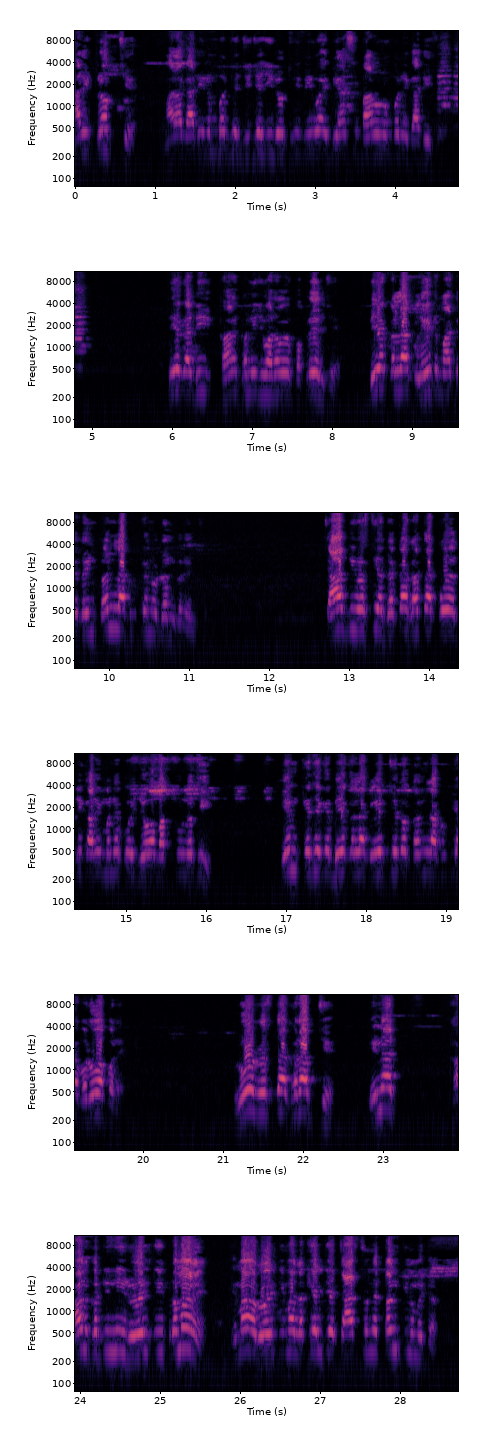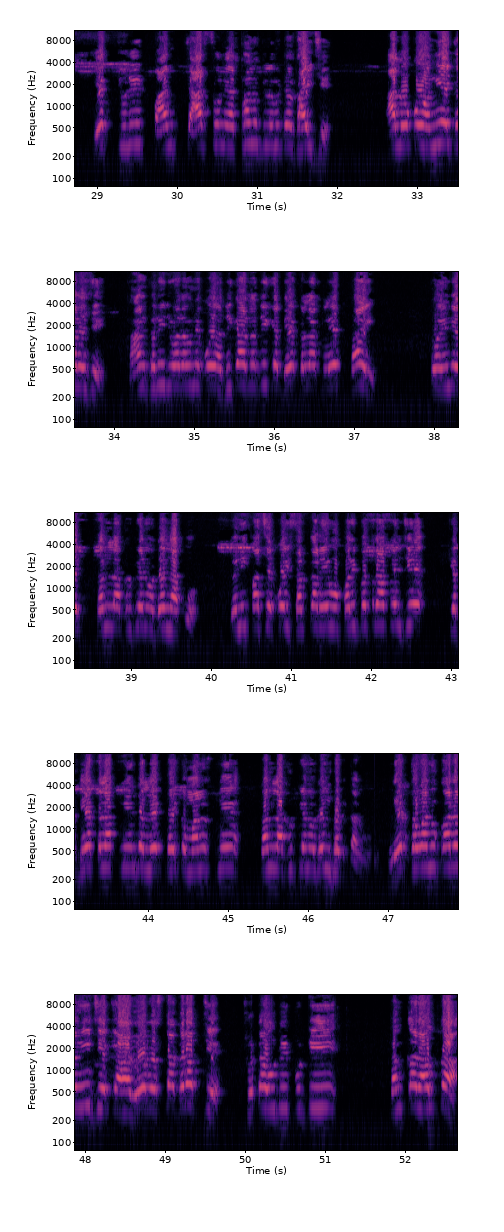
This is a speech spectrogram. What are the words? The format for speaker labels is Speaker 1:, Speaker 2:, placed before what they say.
Speaker 1: મારી ટ્રક છે. મારા ગાડી નંબર છે જીજે જીરો થ્રી બીવાય બ્યાસી બાણું નંબરની ગાડી છે. તે ગાડી ખાણ ખનીજ વાળાઓએ પકડેલ છે. બે કલાક લેટ માટે થઈને ત્રણ લાખ રૂપિયાનો દંડ કરેલ છે. ચાર દિવસથી આ ધક્કા ખાતા કોઈ અધિકારી મને કોઈ જવાબ આપતું નથી. એમ કે છે કે બે કલાક લેટ છે તો ત્રણ લાખ રૂપિયા ભરવા પડે. રોડ રસ્તા ખરાબ છે. એના ખાણ ખટીની રોયલ્ટી પ્રમાણે એમાં રોયલ્ટીમાં લખેલ છે ચારસો ને ત્રણ કિલોમીટર. એકચ્યુઅલી પાંચ ચારસો ને અઠ્ઠાણું કિલોમીટર થાય છે. આ લોકો અન્યાય કરે છે. ખાણ ખનીજ વાળાઓને કોઈ અધિકાર નથી કે બે કલાક લેટ થાય તો એને ત્રણ લાખ રૂપિયાનો દંડ આપવો. એની પાસે કોઈ સરકારે એવું પરિપત્ર આપેલ છે કે બે કલાકની અંદર લેટ થાય તો માણસને ત્રણ લાખ રૂપિયાનો દંડ ફટકારવો. લેટ થવાનું કારણ એ છે કે આ રોડ રસ્તા ખરાબ છે. છોટા ઉદેપુરથી ટંકાર આવતા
